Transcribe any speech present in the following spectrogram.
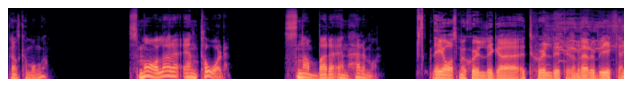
ganska många. Smalare än Tord. Snabbare än Herman. Det är jag som är skyldiga, ett skyldig till den där rubriken.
